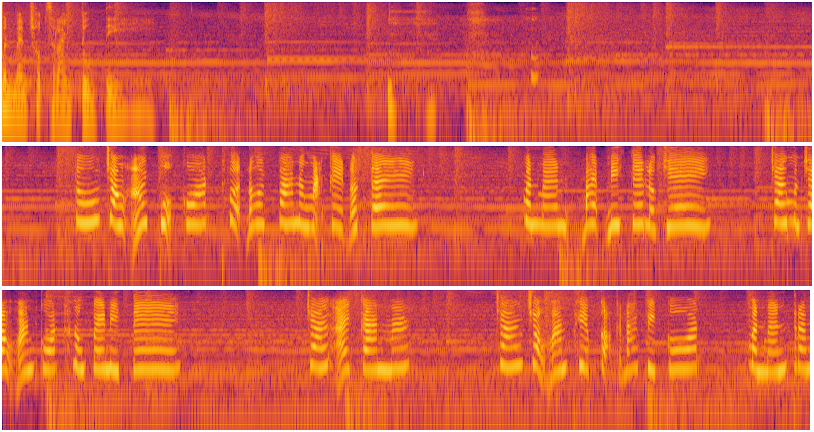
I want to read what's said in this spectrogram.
មិនមែនឈប់ស្រឡាញ់ទូទេទូចង់ឲ្យពួកគាត់ធ្វើដោយប៉ានិងម៉ាក់គេដទៃមិនមែនបែបនេះទេលោកយាយចៅមិនចង់បានគាត់ក្នុងពេលនេះទេចៅឯកានណាស់ចៅចង់បានភាពកក់ក្ដៅពីគាត់ មិនមែនត្រឹម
